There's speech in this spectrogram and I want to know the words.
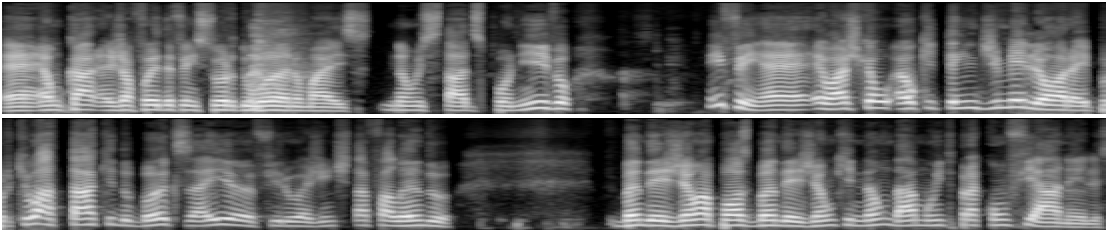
é, é um cara, já foi defensor do ano, mas não está disponível. Enfim, é, eu acho que é o, é o, que tem de melhor aí, porque o ataque do Bucks aí, Firu, a gente tá falando bandejão após bandejão que não dá muito para confiar neles.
